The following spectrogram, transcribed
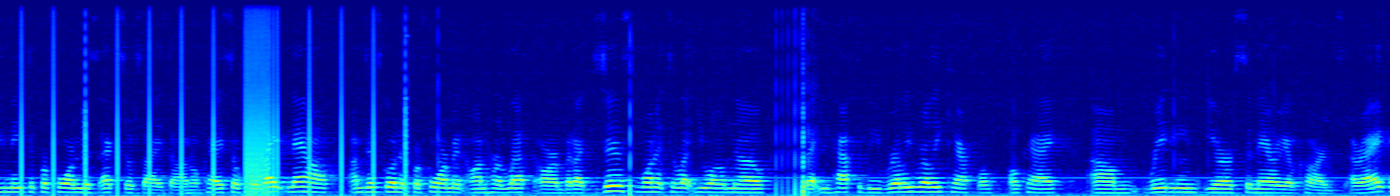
you need to perform this exercise on, okay? So for right now, I'm just going to perform it on her left arm, but I just wanted to let you all know that you have to be really, really careful, okay? Um, reading your scenario cards, all right?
